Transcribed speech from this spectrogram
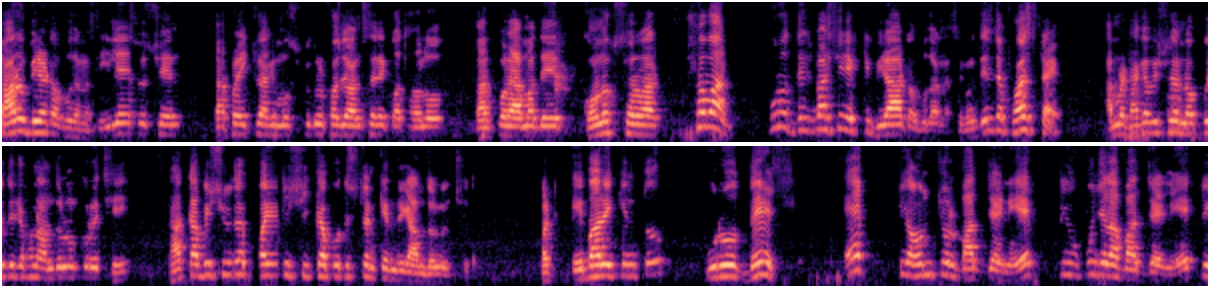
তারও বিরাট অবদান আছে। ইলিয়াস হোসেন, তারপরে একটু আগে মুশফিকুল ফজল আনসারের কথা হলো, তারপরে আমাদের কনক সরোয়ার, সবার, পুরো দেশবাসীর একটি বিরাট অবদান আছে। এবং দিস দ্য ফার্স্ট টাইম আমরা ঢাকা বিশ্ববিদ্যালয় নব্বইতে যখন আন্দোলন করেছি, ঢাকা বিশ্ববিদ্যালয় কয়েকটি শিক্ষা প্রতিষ্ঠান কেন্দ্রিক আন্দোলন ছিল। বাট এবারে কিন্তু পুরো দেশ একটি অঞ্চল বাদ যায়নি একটি উপজেলা বাদ যায়নি, একটি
